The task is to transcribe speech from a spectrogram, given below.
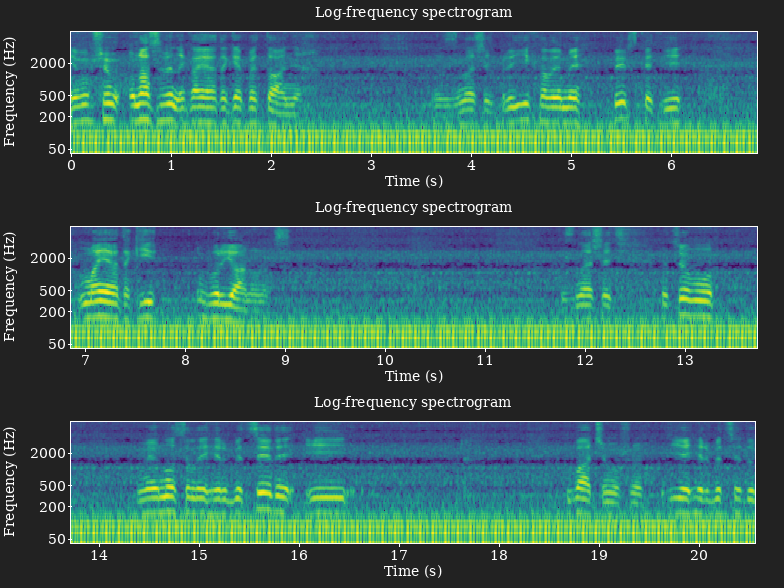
І в общем у нас виникає таке питання. Значить, приїхали ми пирскати і має такий бур'ян у нас. Значить, по цьому ми вносили гербіциди і бачимо, що дія гербіциду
